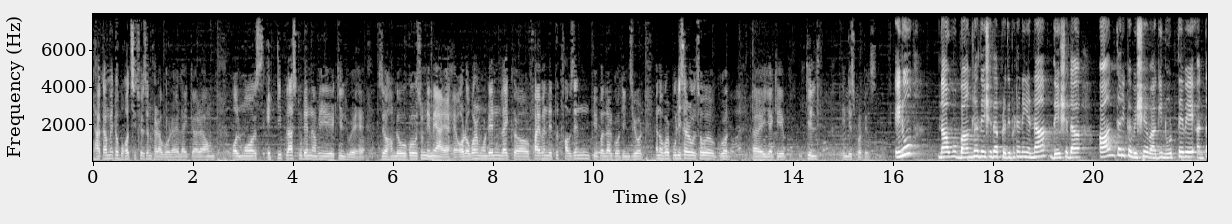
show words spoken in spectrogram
ढाका में तो बहुत सिचुएशन खराब हो रहा है like around almost 80 plus student अभी किल्ड हुए हैं जो हम लोगों को सुनने में आया है और over more than like 500 two 1000 people are got injured and over police are also got या कि किल्ड इन दिस प्रोटेस्ट ಇನ್ನು ನಾವು ಬಾಂಗ್ಲಾದೇಶದ ಪ್ರತಿಭಟನೆಯನ್ನ ದೇಶದ ಆಂತರಿಕ ವಿಷಯವಾಗಿ ನೋಡ್ತೇವೆ ಅಂತ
